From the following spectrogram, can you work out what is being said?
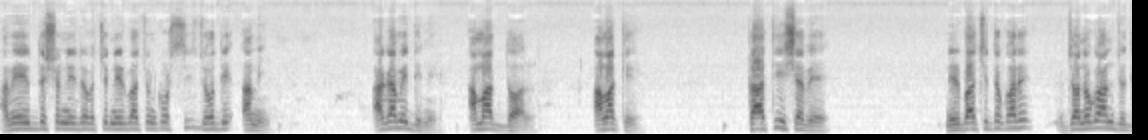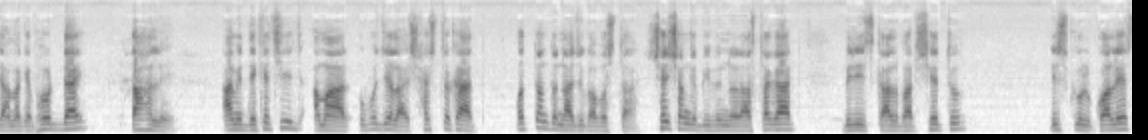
আমি এই উদ্দেশ্য নির্বাচন নির্বাচন করছি যদি আমি আগামী দিনে আমার দল আমাকে প্রার্থী হিসাবে নির্বাচিত করে, জনগণ যদি আমাকে ভোট দেয়, তাহলে আমি দেখেছি আমার উপজেলায় স্বাস্থ্যখাত অত্যন্ত নাজুক অবস্থা। সেই সঙ্গে বিভিন্ন রাস্তাঘাট, ব্রিজ কালভার সেতু স্কুল, কলেজ,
